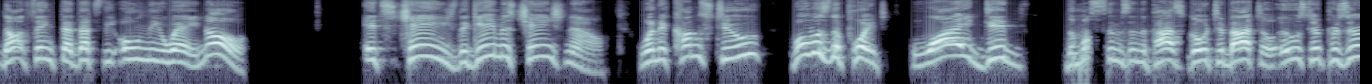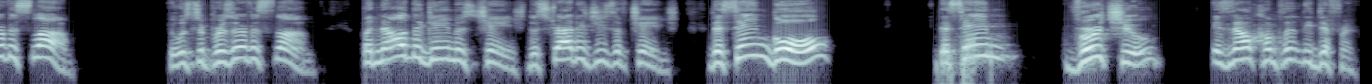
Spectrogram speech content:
not think that that's the only way. No, it's changed. The game has changed now. When it comes to what was the point? Why did the Muslims in the past go to battle. It was to preserve Islam. It was to preserve Islam. But now the game has changed. The strategies have changed. The same goal, the same virtue is now completely different.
